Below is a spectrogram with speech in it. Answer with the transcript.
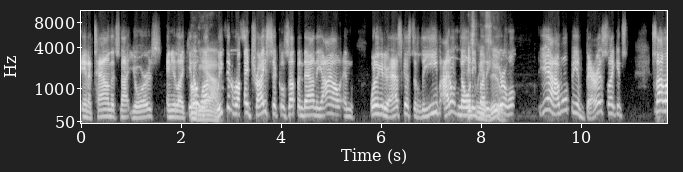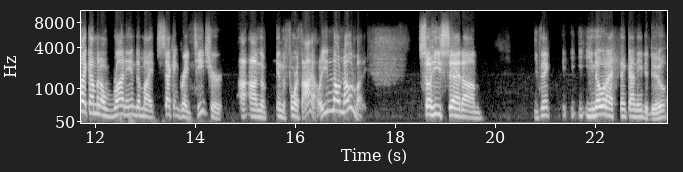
in a town that's not yours? And you're like, you know Oh, what? yeah. We could ride tricycles up and down the aisle. And what are they going to do? Ask us to leave? I don't know Basically anybody here. I won't, yeah, I won't be embarrassed. Like it's, it's not like I'm going to run into my second grade teacher uh, on the, in the fourth aisle. You don't know nobody. So he said, um, you think, y- y- you know what I think I need to do?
